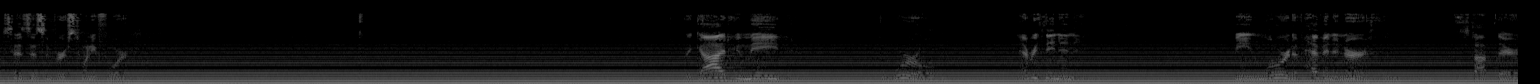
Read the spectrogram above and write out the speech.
It says this in verse 24. God who made the world and everything in it, being Lord of heaven and earth. And stop there.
